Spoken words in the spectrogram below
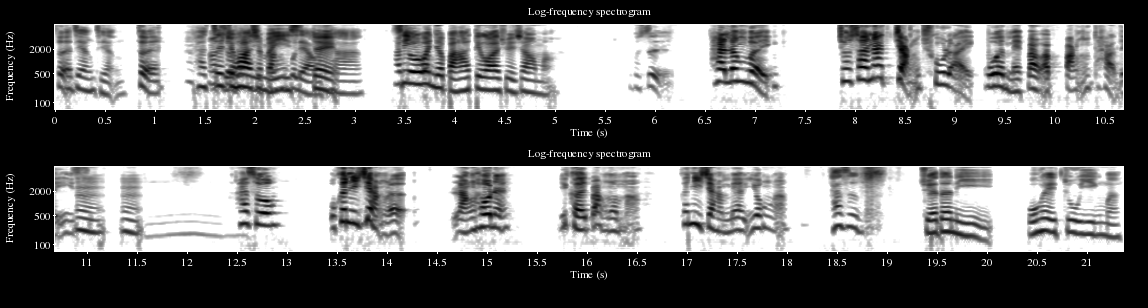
对，他这样讲，对，他这句话什么意思？对，是因为你就把他丢在学校吗？不是，他认为就算他讲出来，我也没办法帮他的意思。嗯嗯，他说我跟你讲了，然后呢？你可以帮我吗？跟你讲没有用啊。他是觉得你不会注音吗？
